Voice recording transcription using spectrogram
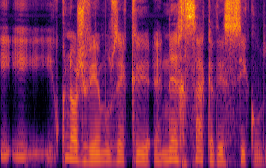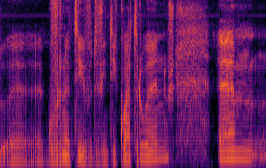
E, e, e, o que nós vemos é que eh, na ressaca desse ciclo uh, governativo de 24 anos, um,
